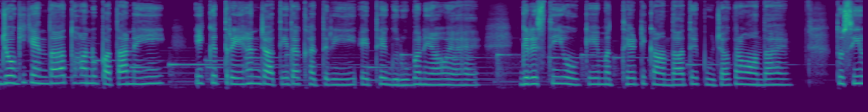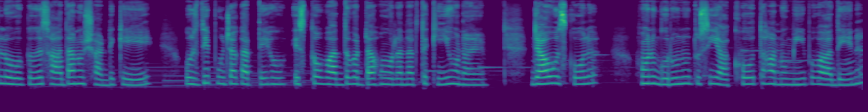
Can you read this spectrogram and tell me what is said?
ਜੋਗੀ ਕਹਿੰਦਾ, ਤੁਹਾਨੂੰ ਪਤਾ ਨਹੀਂ, ਇੱਕ ਤ੍ਰੇਹਨ ਜਾਤੀ ਦਾ ਖੱਤਰੀ ਇੱਥੇ ਗੁਰੂ ਬਣਿਆ ਹੋਇਆ ਹੈ। ਗ੍ਰਸਤੀ ਹੋ ਕੇ ਮੱਥੇ ਟਿਕਾਉਂਦਾ ਤੇ ਪੂਜਾ ਕਰਵਾਉਂਦਾ ਹੈ। ਤੁਸੀਂ ਲੋਕ ਸਾਧਾਂ ਨੂੰ ਛੱਡ ਕੇ ਉਸ ਦੀ ਪੂਜਾ ਕਰਦੇ ਹੋ, ਇਸ ਤੋਂ ਵੱਧ ਵੱਡਾ ਹੋਰ ਅਨਰਥ ਕੀ ਹੋਣਾ ਹੈ? ਜਾਓ ਉਸ ਕੋਲ, ਹੁਣ ਗੁਰੂ ਨੂੰ ਤੁਸੀਂ ਆਖੋ, ਤੁਹਾਨੂੰ ਮੀਂਹ ਪਵਾ ਦੇਣ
